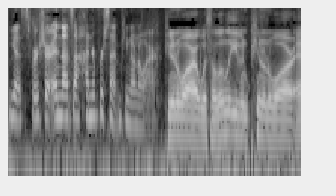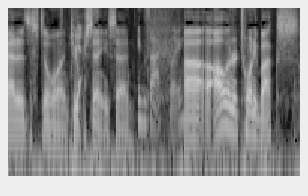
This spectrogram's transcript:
Yes, for sure, and that's 100% Pinot Noir. Pinot Noir with a little even Pinot Noir added as a still wine, two percent. You said. Exactly. Uh, all under twenty bucks.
